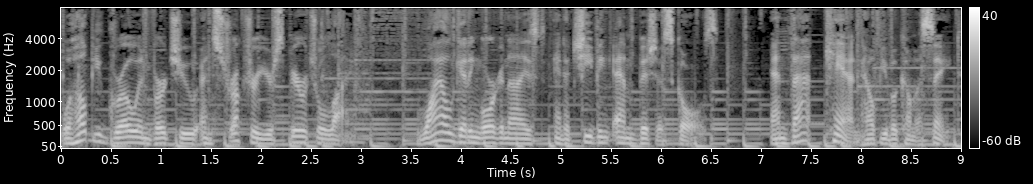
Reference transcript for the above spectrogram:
will help you grow in virtue and structure your spiritual life while getting organized and achieving ambitious goals. And that can help you become a saint.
